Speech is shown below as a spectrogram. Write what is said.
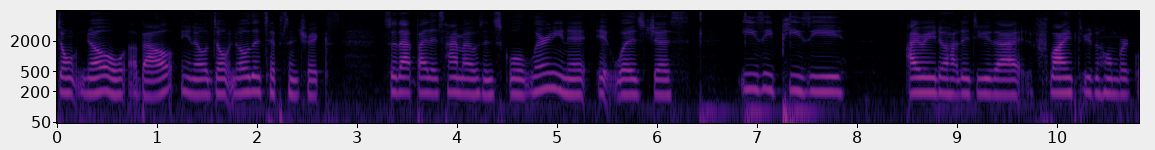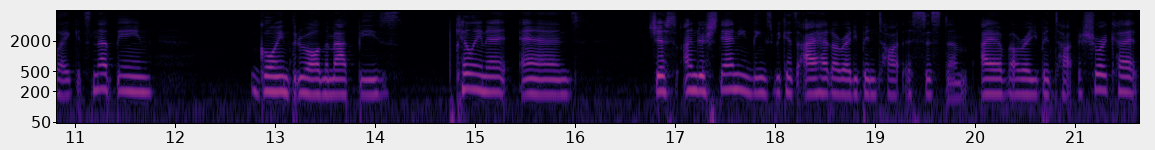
don't know about, you know, don't know the tips and tricks, so that by the time I was in school learning it, it was just easy peasy. I already know how to do that, flying through the homework like it's nothing, going through all the math bees, killing it, and just understanding things because I had already been taught a system. I have already been taught a shortcut.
